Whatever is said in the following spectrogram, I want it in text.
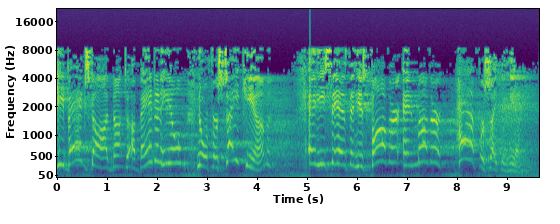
He begs God not to abandon him nor forsake him and he says that his father and mother have forsaken him,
